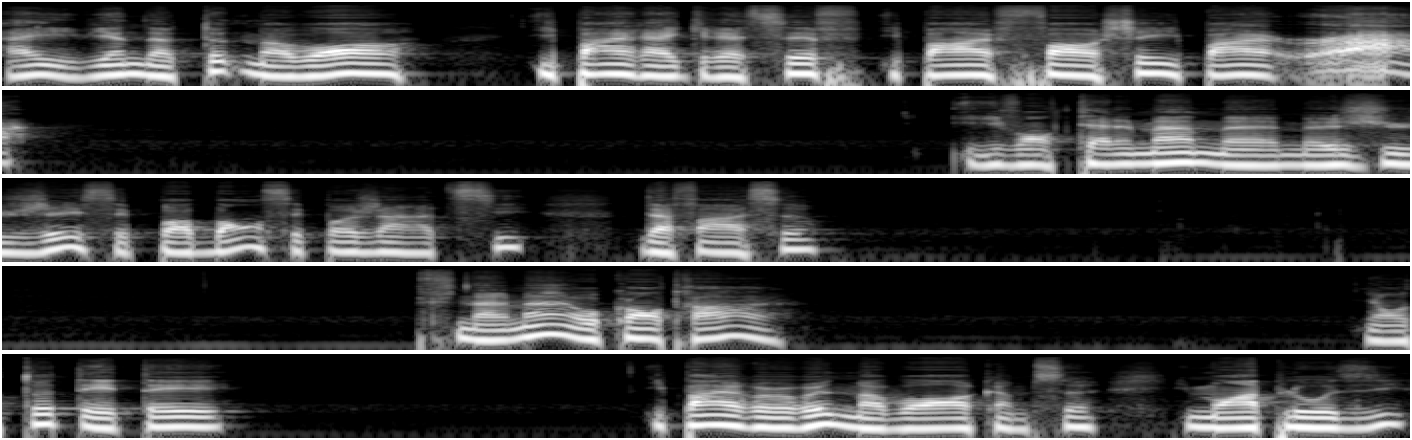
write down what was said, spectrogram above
Hey, ils viennent de tout me voir hyper agressif, hyper fâché, hyper ils vont tellement me, juger, c'est pas bon, c'est pas gentil de faire ça. Finalement, au contraire, ils ont tous été hyper heureux de me voir comme ça. Ils m'ont applaudi.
